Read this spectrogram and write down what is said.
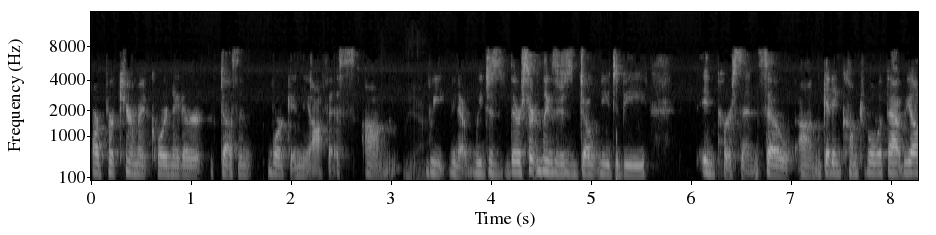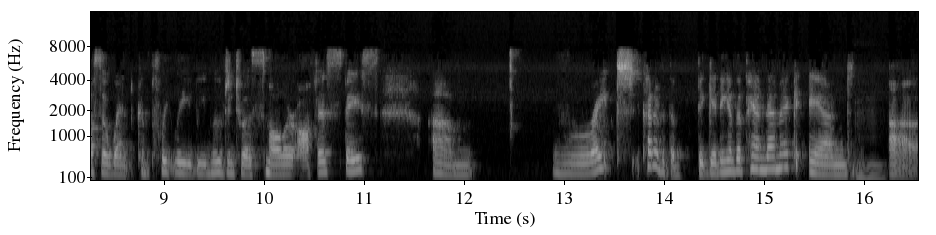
Our procurement coordinator doesn't work in the office. Um, yeah. We you know we just there are certain things that just don't need to be in person. So um, getting comfortable with that. We also went completely. We moved into a smaller office space. Um, right kind of at the beginning of the pandemic and mm-hmm. uh,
